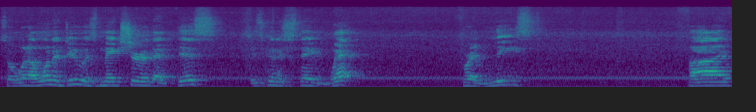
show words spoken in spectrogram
So what I wanna do is make sure that this is gonna stay wet for at least five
